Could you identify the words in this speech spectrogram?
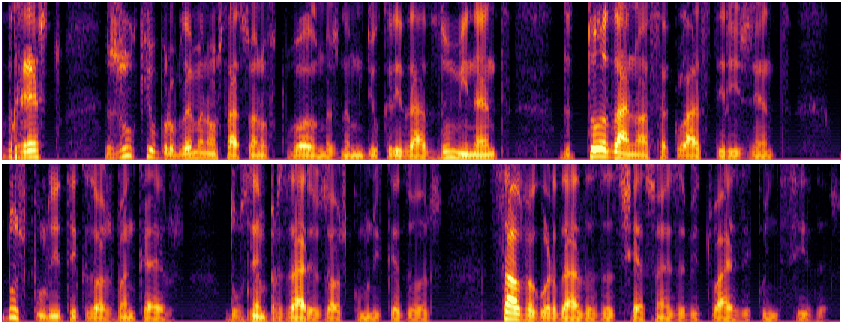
De resto, julgo que o problema não está só no futebol, mas na mediocridade dominante de toda a nossa classe dirigente, dos políticos aos banqueiros, dos empresários aos comunicadores, salvaguardadas as exceções habituais e conhecidas.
